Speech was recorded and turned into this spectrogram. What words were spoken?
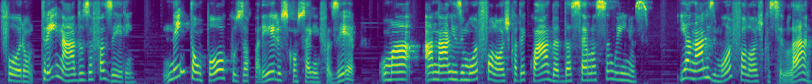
foram treinados a fazerem. Nem tão poucos aparelhos conseguem fazer uma análise morfológica adequada das células sanguíneas. E a análise morfológica celular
